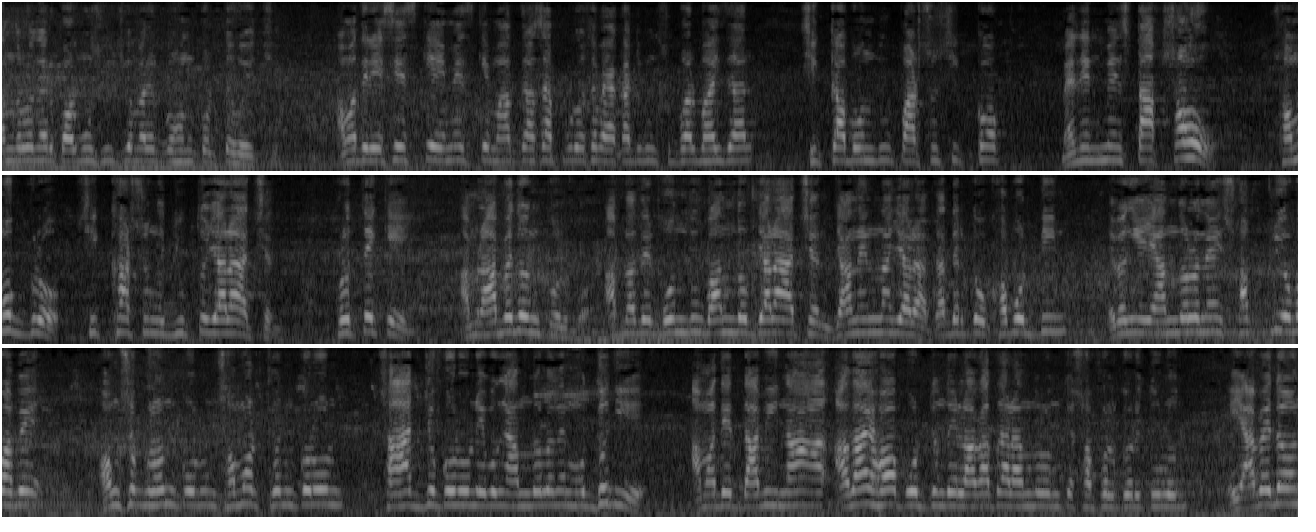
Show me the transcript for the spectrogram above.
আন্দোলনের কর্মসূচি আমাদের গ্রহণ করতে হয়েছে। আমাদের এসএসকে, এমএসকে, মাদ্রাসা, পুরসভা, একাডেমিক সুপারভাইজার, শিক্ষাবন্ধু, পার্শ্ব শিক্ষক, ম্যানেজমেন্ট স্টাফ সহ সমগ্র শিক্ষার সঙ্গে যুক্ত যারা আছেন প্রত্যেকেই আমরা আবেদন করব। আপনাদের বন্ধু বান্ধব যারা আছেন, জানেন না যারা, তাদেরকেও খবর দিন এবং এই আন্দোলনে সক্রিয়ভাবে অংশগ্রহণ করুন, সমর্থন করুন, সাহায্য করুন এবং আন্দোলনের মধ্য দিয়ে আমাদের দাবি না আদায় হওয়া পর্যন্ত লাগাতার আন্দোলনকে সফল করে তুলুন। এই আবেদন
